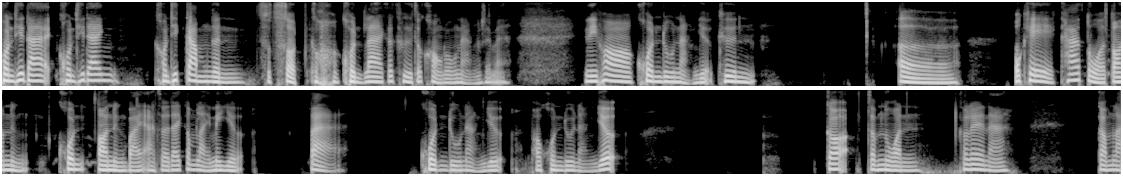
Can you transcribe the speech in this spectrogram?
คนที่ได้คนที่ได้คนที่กำเงินสดๆก็คนแรกก็คือเจ้าของโรงหนังใช่ไหมทีนี้พอคนดูหนังเยอะขึ้น เออโอเค ค่าตั๋วตอน1คนต่อ1ใบอาจจะได้กำไรไม่เยอะ แต่ คนดูหนังเยอะ พอคนดูหนังเยอะ ก็จำนวนเขาเรียกนะกำไร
